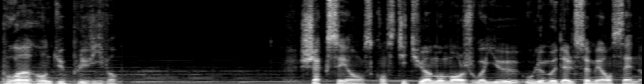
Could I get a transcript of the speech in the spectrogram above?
pour un rendu plus vivant. Chaque séance constitue un moment joyeux où le modèle se met en scène,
